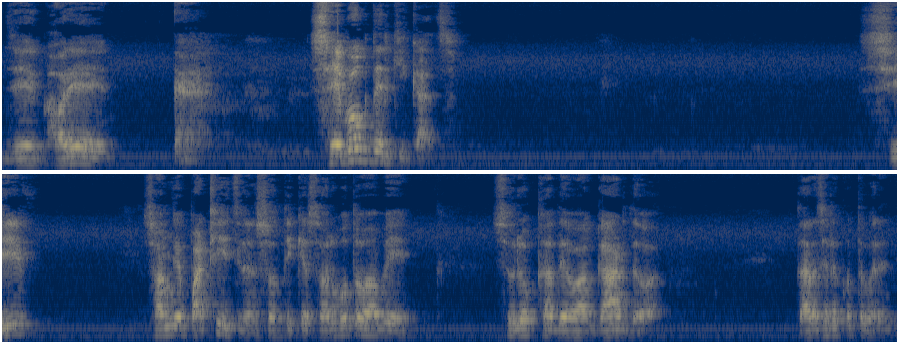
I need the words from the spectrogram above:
যে ঘরে সেবকদের কি কাজ? শিব সঙ্গে পাঠিয়েছিলেন সতীকে সর্বতভাবে সুরক্ষা দেওয়া গার্ড দেওয়া। তারা সেটা করতে পারেনি।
